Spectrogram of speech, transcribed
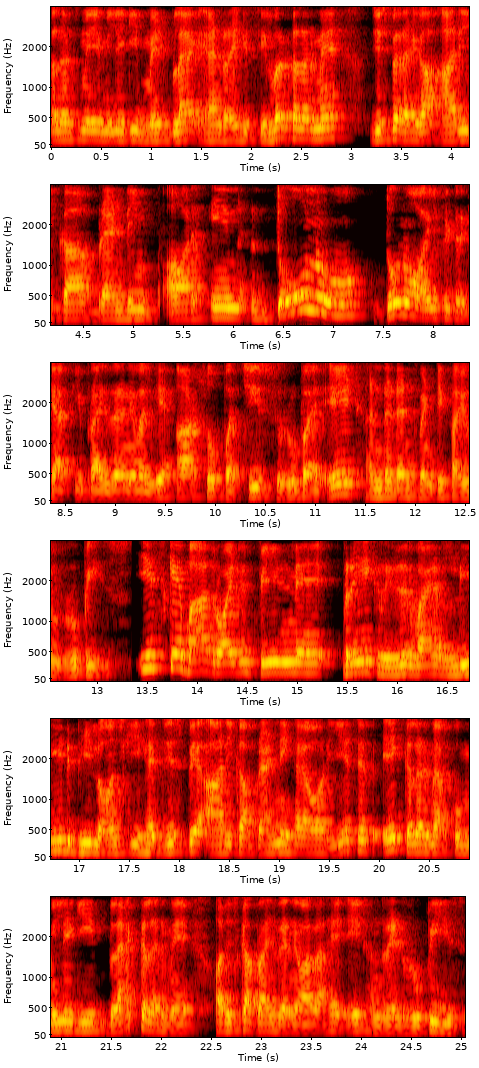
कलर्स में ये मिलेगी मेड ब्लैक एंड रहेगी सिल्वर कलर में, जिसपे रहेगा आरी का ब्रांडिंग और इन दोनों दोनों ऑयल फ़िल्टर कैप की प्राइस रहने वाली है आठ सौ पच्चीस रुपए eight hundred and twenty five rupees इसके बाद रॉयल एनफील्ड ने ब्रेक रिजर्वायर लीड भी लॉन्च की है जिसपे आरी का ब्रांडिंग है और ये सिर्फ़ एक कलर में आपको मिलेगी ब्लैक कलर में, और इसका प्राइस रहने वाला है एट हंड्रेड रुपीज़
